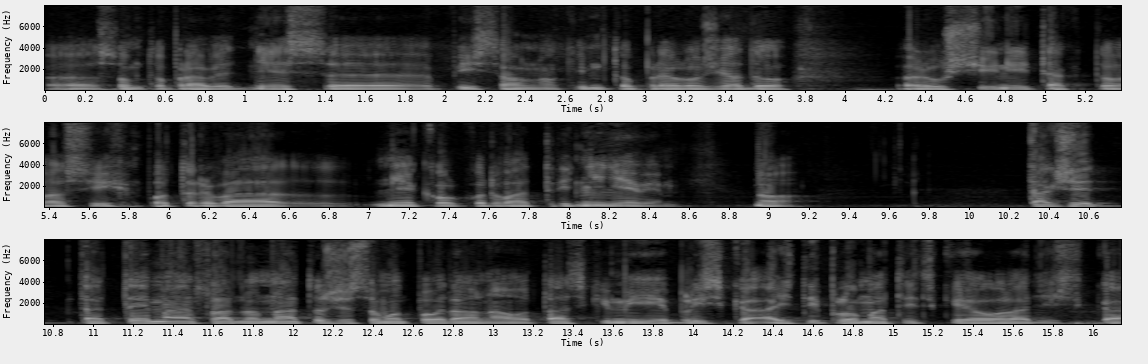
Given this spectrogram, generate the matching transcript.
e, som to práve dnes e, písal, no kým to preložia do ruštiny, tak to asi potrvá e, niekoľko, dva, tri dní, neviem. No, Takže tá téma, vzhľadom na to, že som odpovedal na otázky, mi je blízka aj z diplomatického hľadiska,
